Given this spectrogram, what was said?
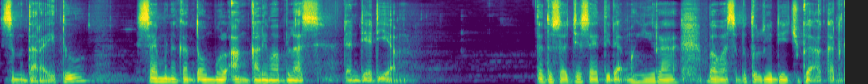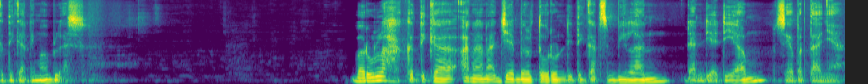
Sementara itu, saya menekan tombol angka 15 dan dia diam. Tentu saja saya tidak mengira bahwa sebetulnya dia juga akan ke tingkat 15. Barulah ketika anak-anak jembel turun di tingkat sembilan dan dia diam, saya bertanya.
